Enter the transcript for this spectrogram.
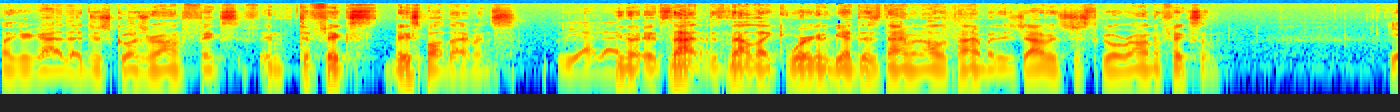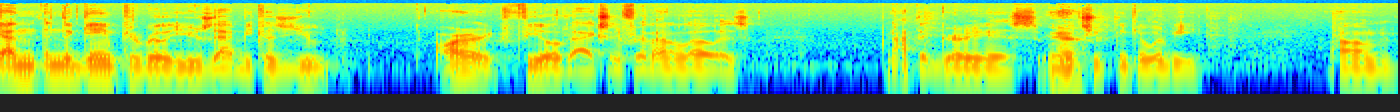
like a guy that just goes around fix in, to fix baseball diamonds. Yeah, that, You know, it's not it's not like we're going to be at this diamond all the time, but his job is just to go around and fix them. yeah, and, and the game could really use that because you, our field actually for the NLO is not the greatest, Yeah. which you think it would be. Um,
